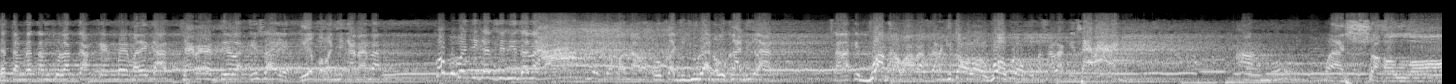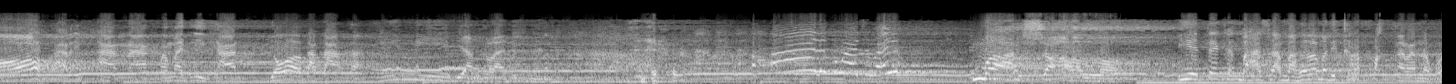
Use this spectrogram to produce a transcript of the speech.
datang-datang tulang cangkeng bae malaikat ceret dia lagi iya, saya dia pembajikan anak kok pembajikan sini tanah ah dia coba nampuk kejujuran oh keadilan salaki buang kawara salaki tolol goblok masalah salaki seret ambo Masya Allah Arif anak memajikan jual tetangga ini biang keladinya Masya Allah iya teh bahasa bahasa mah dikerepak karena apa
